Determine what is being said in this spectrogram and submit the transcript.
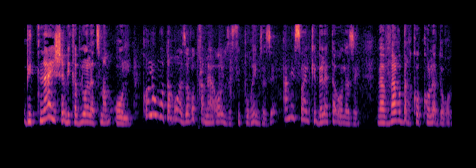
בתנאי שהם יקבלו על עצמם עול. כל האומות אמרו, עזוב אותך מהעול, זה סיפורים, זה זה. עם ישראל קיבל את העול הזה, ועבר דרכו כל הדורות.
